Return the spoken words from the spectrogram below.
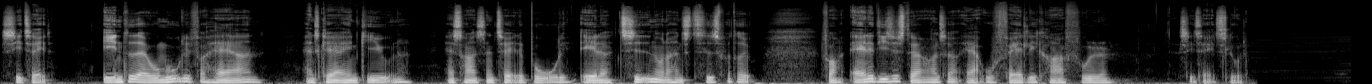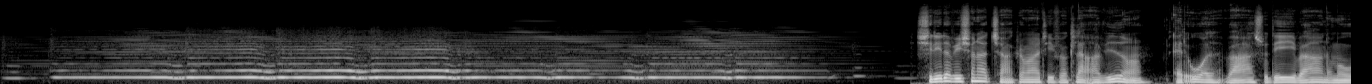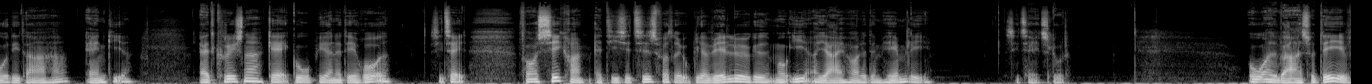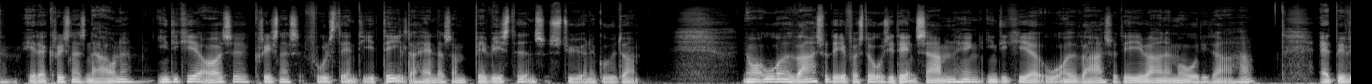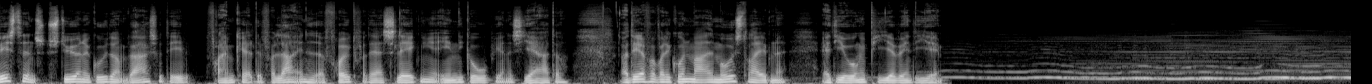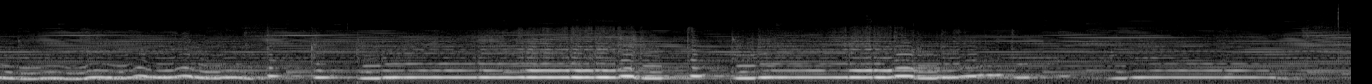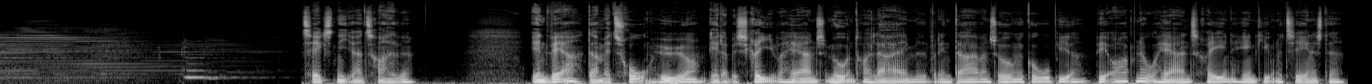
Citat. Intet er umuligt for Herren, hans kære hengivne, hans transcendentale bolig eller tiden under hans tidsfordriv, for alle disse størrelser er ufattelig kraftfulde. Citat slut. Shrita Vishwanath Chakravarti forklarer videre, at ordet Vasudeva Namodidaha angiver, at Krishna gav gopierne det råd, citat, for at sikre, at disse tidsfordriv bliver vellykket, må I og jeg holde dem hemmelige. Citat slut. Ordet Vasudev, et af Krishnas navne, indikerer også Krishnas fuldstændige del, der handler som bevidsthedens styrende guddom. Når ordet Vasudev forstås i den sammenhæng, indikerer ordet Vasudevana Moditaha, at bevidsthedens styrende guddom Vasudev fremkaldte forlegenhed og frygt for deres slægtninge inde i gopiernes hjerter, og derfor var det kun meget modstræbende, at de unge piger vendte hjem. 39. En hver, der med tro hører eller beskriver Herrens mundre lege med Vrindavans unge gobier, vil opnå Herrens rene hengivende tjeneste.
